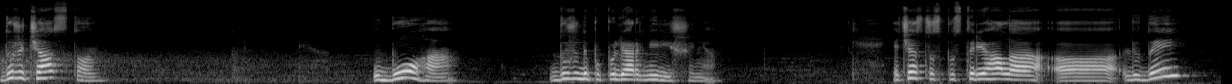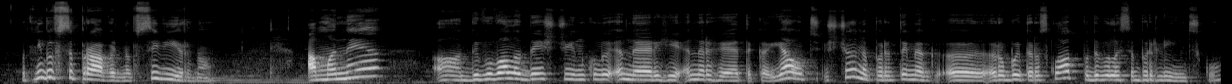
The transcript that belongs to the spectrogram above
Дуже часто у Бога дуже непопулярні рішення. Я часто спостерігала а, людей, от ніби все правильно, все вірно. А мене а, дивувала дещо інколи енергія, енергетика. Я от щойно перед тим, як е, робити розклад, подивилася берлінську.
